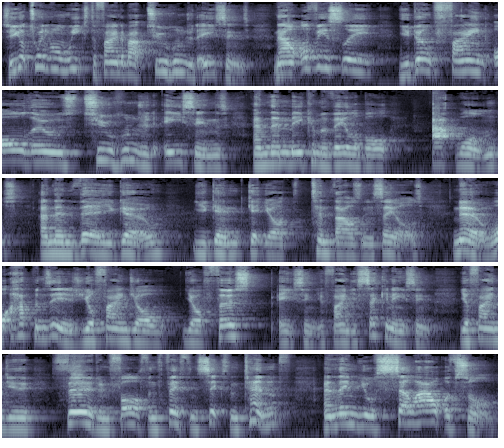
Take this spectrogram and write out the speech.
so you got 21 weeks to find about 200 ASINs. Now, obviously, you don't find all those 200 ASINs and then make them available at once, and then there you go, you can get your 10,000 in sales. No, what happens is you'll find your your first ASIN, you'll find your second ASIN, you'll find your third and fourth and fifth and sixth and tenth, and then you'll sell out of some.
